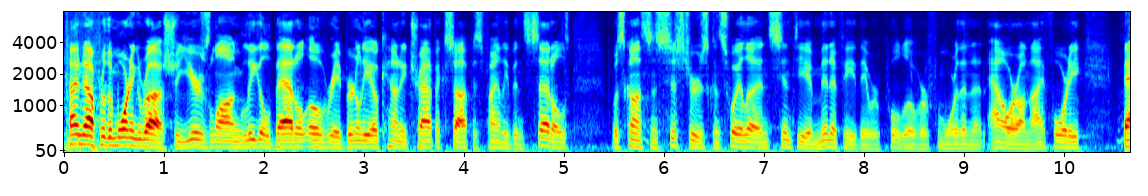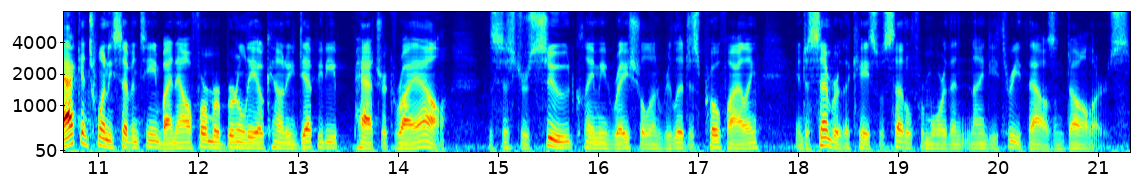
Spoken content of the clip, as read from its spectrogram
Time now for the morning rush. A years long legal battle over a Bernalillo County traffic stop has finally been settled. Wisconsin sisters Consuela and Cynthia Minifie, they were pulled over for more than an hour on I 40 back in 2017 by now former Bernalillo County Deputy Patrick Rial. The sisters sued, claiming racial and religious profiling. In December, the case was settled for more than $93,000.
